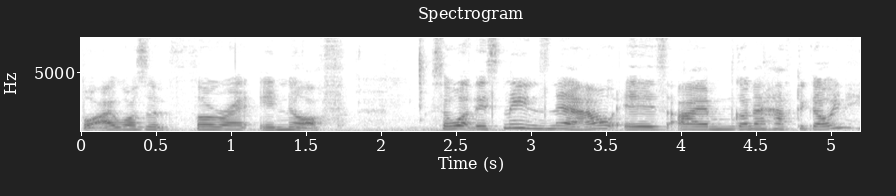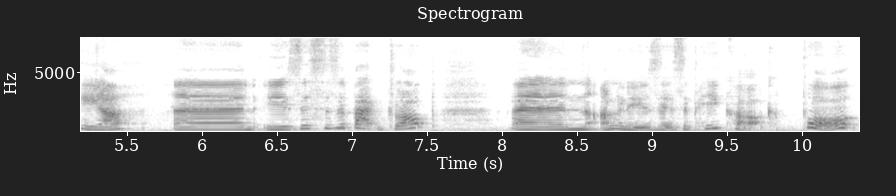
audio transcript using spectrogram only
but I wasn't thorough enough. So what this means now is I'm to have to go in here and use this as a backdrop and I'm to use it as a peacock. But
